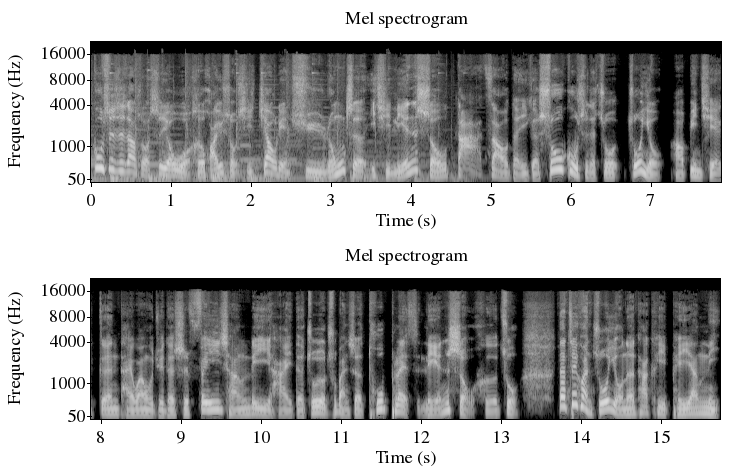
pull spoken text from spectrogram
故事制造所是由我和华语首席教练许荣哲一起联手打造的一个说故事的桌桌游，好，并且跟台湾我觉得是非常厉害的桌游出版社 Two Place 联手合作。那这款桌游呢，它可以培养你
